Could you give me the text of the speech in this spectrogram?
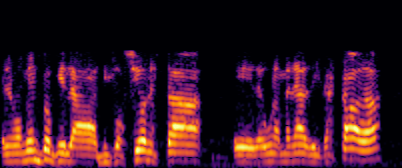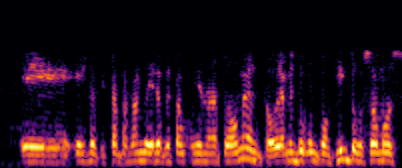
en el momento que la disuasión está eh, de alguna manera desgastada, eh, es lo que está pasando y es lo que estamos viendo en este momento. Obviamente es un conflicto que somos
